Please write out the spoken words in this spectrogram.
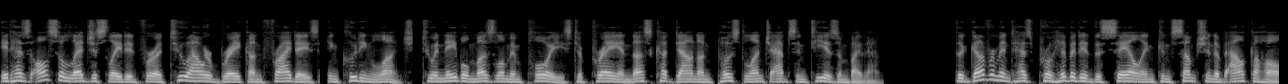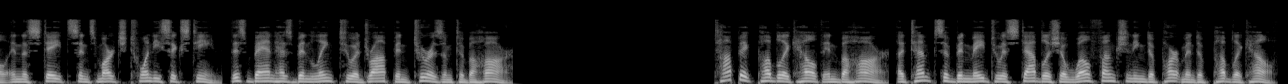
It has also legislated for a two-hour break on Fridays, including lunch, to enable Muslim employees to pray and thus cut down on post-lunch absenteeism by them. The government has prohibited the sale and consumption of alcohol in the state since March 2016. This ban has been linked to a drop in tourism to Bihar. Topic public health In Bihar, attempts have been made to establish a well-functioning Department of Public Health.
